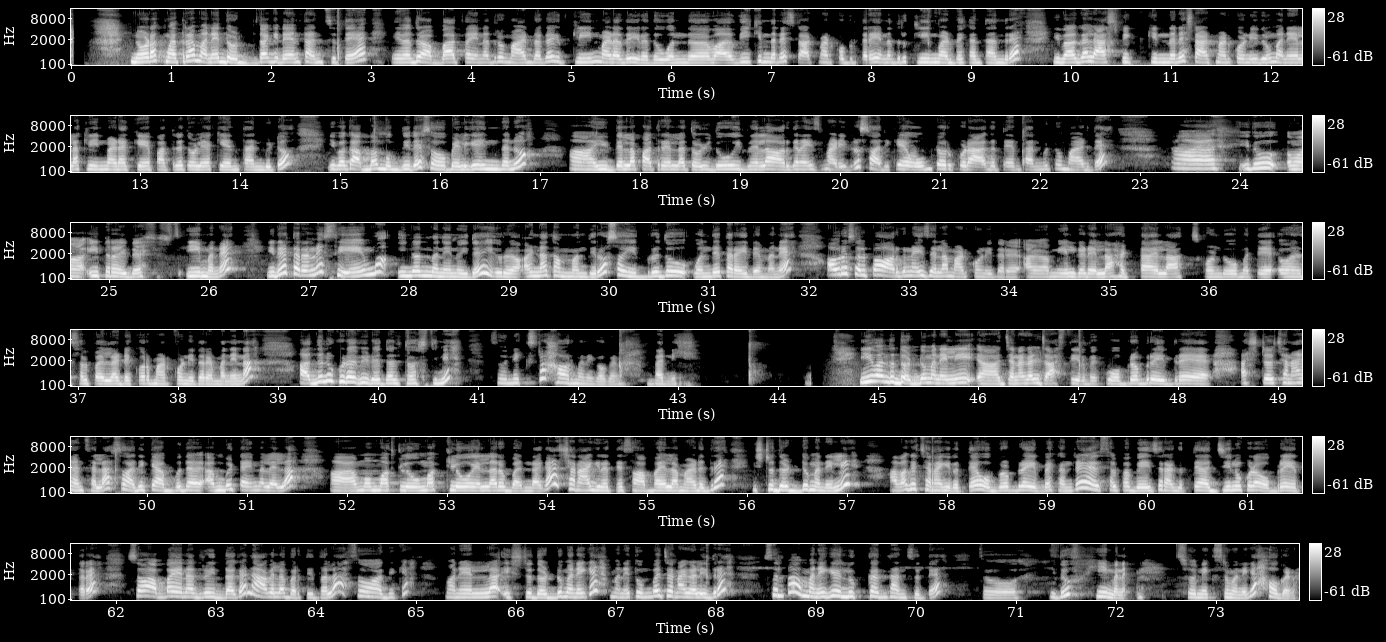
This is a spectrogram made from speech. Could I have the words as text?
ನೋಡಕ್ ಮಾತ್ರ ಮನೆ ದೊಡ್ಡದಾಗಿದೆ ಅಂತ ಅನ್ಸುತ್ತೆ. ಏನಾದ್ರು ಹಬ್ಬ ಅಥವಾ ಏನಾದ್ರು ಮಾಡಿದಾಗ ಕ್ಲೀನ್ ಮಾಡೋದೇ ಇರೋದು. ಒಂದು ವೀಕ್ ಇಂದಾನೆ ಸ್ಟಾರ್ಟ್ ಮಾಡ್ಕೊಬಿಡ್ತಾರೆ. ಏನಾದ್ರು ಕ್ಲೀನ್ ಮಾಡ್ಬೇಕಂತ ಅಂದ್ರೆ ಇವಾಗ ಲಾಸ್ಟ್ ವೀಕ್ ಇಂದಾನೆ ಸ್ಟಾರ್ಟ್ ಮಾಡ್ಕೊಂಡಿದ್ರು. ಮನೆ ಎಲ್ಲ ಕ್ಲೀನ್ ಮಾಡಕ್ಕೆ, ಪಾತ್ರೆ ತೊಳೆಯಕ್ಕೆ ಅಂತ ಅನ್ಬಿಟ್ಟು ಇವಾಗ ಹಬ್ಬ ಮುಗ್ದಿದೆ. ಸೊ ಬೆಳಿಗ್ಗೆಯಿಂದನೂ ಇದೆಲ್ಲ ಪಾತ್ರೆ ಎಲ್ಲ ತೊಳೆದು, ಇದನ್ನೆಲ್ಲ ಆರ್ಗನೈಸ್ ಮಾಡಿದ್ರು. ಸೊ ಅದಕ್ಕೆ ಹೋಮ್ ಟೋರ್ ಕೂಡ ಆಗುತ್ತೆ ಅಂತ ಅನ್ಬಿಟ್ಟು ಮಾಡಿದೆ. ಇದು ಈ ತರ ಇದೆ. ಈ ಮನೆ. ಇದೇ ತರನೇ ಸೇಮ್ ಇನ್ನೊಂದು ಮನೆನೂ ಇದೆ. ಇವರು ಅಣ್ಣ ತಮ್ಮಂದಿರು ಸೊ ಇಬ್ರದ್ದು ಒಂದೇ ತರ ಇದೆ ಮನೆ. ಅವರು ಸ್ವಲ್ಪ ಆರ್ಗನೈಸ್ ಎಲ್ಲ ಮಾಡ್ಕೊಂಡಿದ್ದಾರೆ. ಮೇಲ್ಗಡೆ ಎಲ್ಲ ಹಟ್ಟ ಎಲ್ಲ ಹಾಕ್ಸ್ಕೊಂಡು, ಮತ್ತೆ ಸ್ವಲ್ಪ ಎಲ್ಲ ಡೆಕೋರ್ ಮಾಡ್ಕೊಂಡಿದ್ದಾರೆ ಮನೆನ. ಅದನ್ನು ಕೂಡ ವಿಡಿಯೋದಲ್ಲಿ ತೋರಿಸ್ತೀನಿ. ಸೊ ನೆಕ್ಸ್ಟ್ ಅವ್ರ ಮನೆಗೆ ಹೋಗೋಣ. ಬನ್ನಿ. ಈ ಒಂದು ದೊಡ್ಡ ಮನೆಯಲ್ಲಿ ಜನಗಳು ಜಾಸ್ತಿ ಇರಬೇಕು. ಒಬ್ರೊಬ್ರು ಇದ್ರೆ ಅಷ್ಟು ಚೆನ್ನಾಗಿ ಅನ್ಸಲ್ಲ. ಸೊ ಅದಕ್ಕೆ ಹಬ್ಬದ ಹಬ್ಬದ ಟೈಮಲ್ಲೆಲ್ಲ ಮೊಮ್ಮಕ್ಳು ಮಕ್ಕಳು ಎಲ್ಲರೂ ಬಂದಾಗ ಚೆನ್ನಾಗಿರುತ್ತೆ. ಸೊ ಹಬ್ಬ ಎಲ್ಲ ಮಾಡಿದ್ರೆ ಇಷ್ಟು ದೊಡ್ಡ ಮನೇಲಿ ಅವಾಗ ಚೆನ್ನಾಗಿರುತ್ತೆ. ಒಬ್ರೊಬ್ರೆ ಇರ್ಬೇಕಂದ್ರೆ ಸ್ವಲ್ಪ ಬೇಜಾರಾಗುತ್ತೆ. ಅಜ್ಜಿನೂ ಕೂಡ ಒಬ್ರೇ ಇರ್ತಾರೆ. ಸೊ ಹಬ್ಬ ಏನಾದರೂ ಇದ್ದಾಗ ನಾವೆಲ್ಲ ಬರ್ತಿದ್ವಲ್ಲ? ಸೊ ಅದಕ್ಕೆ ಮನೆಯೆಲ್ಲ ಇಷ್ಟು ದೊಡ್ಡ ಮನೆಗೆ, ಮನೆ ತುಂಬಾ ಜನಗಳಿದ್ರೆ ಸ್ವಲ್ಪ ಮನೆಗೆ ಲುಕ್ ಅಂತ ಅನ್ಸುತ್ತೆ. ಸೊ ಇದು ಈ ಮನೆ. ಸೊ ನೆಕ್ಸ್ಟ್ ಮನೆಗೆ ಹೋಗೋಣ.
